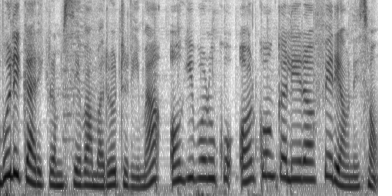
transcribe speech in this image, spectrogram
भोलि कार्यक्रम सेवामा रोटरीमा अघि बढौँको अर्को अङ्क लिएर फेरि आउनेछौं।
